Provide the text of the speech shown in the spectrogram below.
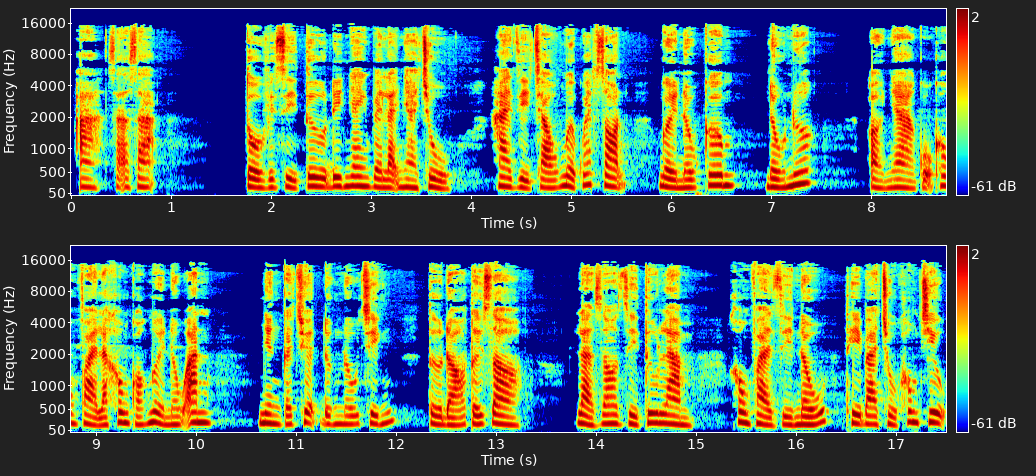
À, dạ dạ. Tôi với dì Tư đi nhanh về lại nhà chủ, hai dì cháu người quét dọn, người nấu cơm, nấu nước. Ở nhà cũng không phải là không có người nấu ăn, nhưng cái chuyện đứng nấu chính từ đó tới giờ là do dì Tư làm, không phải dì nấu thì bà chủ không chịu.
